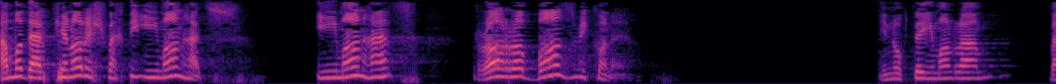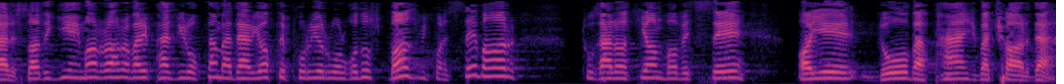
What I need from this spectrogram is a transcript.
اما در کنارش وقتی ایمان هست ایمان هست راه را باز می‌کنه. این نکته ایمان را هم بله سادگی ایمان راه را برای پذیرفتن و دریافت پروی روح القدس باز می‌کنه. سه بار تو غلاطیان باب سه آیه دو و پنج و چارده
